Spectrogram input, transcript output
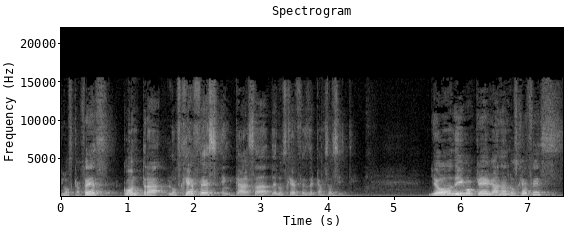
los cafés, contra los jefes en casa de los jefes de Kansas City. Yo digo que ganan los jefes.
